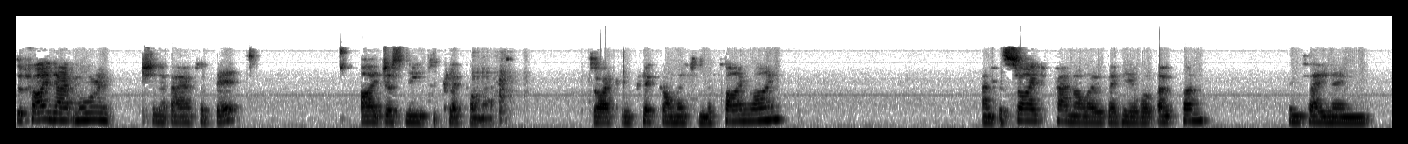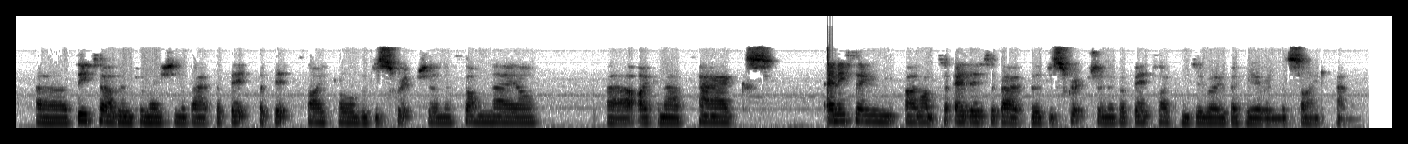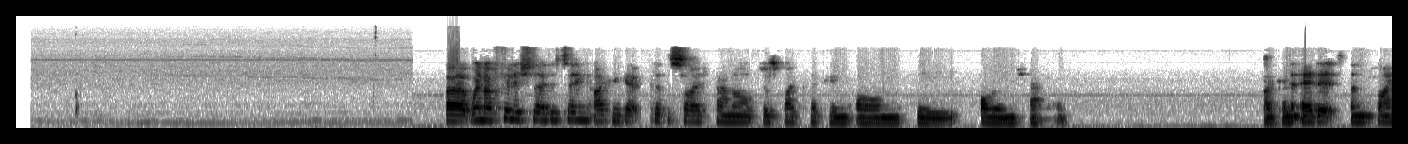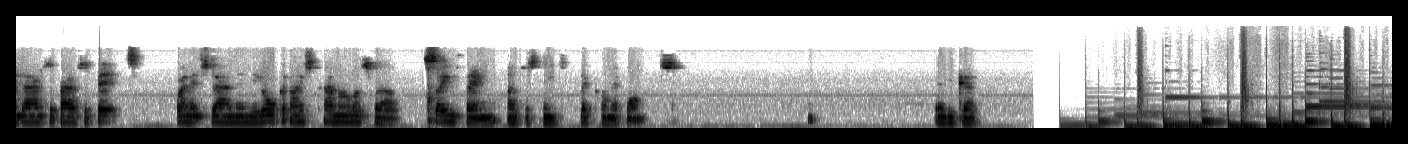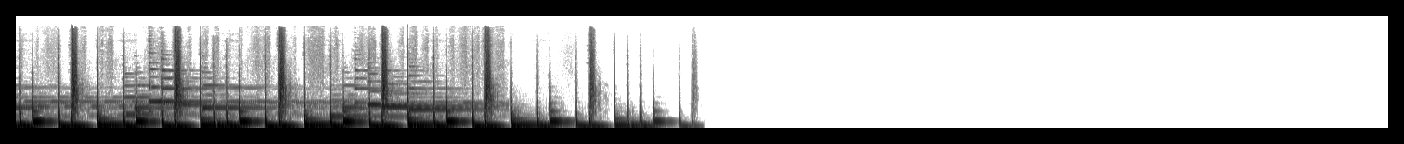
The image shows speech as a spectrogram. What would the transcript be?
To find out more information about a bit, I just need to click on it. So I can click on it in the timeline and the side panel over here will open containing uh, detailed information about the bit, the bit title, the description, a thumbnail. Uh, I can add tags. Anything I want to edit about the description of a bit, I can do over here in the side panel. Uh, when I've finished editing, I can get rid of the side panel just by clicking on the orange arrow. I can edit and find out about a bit when it's down in the Organize panel as well. Same thing, I just need to click on it once. There we go.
